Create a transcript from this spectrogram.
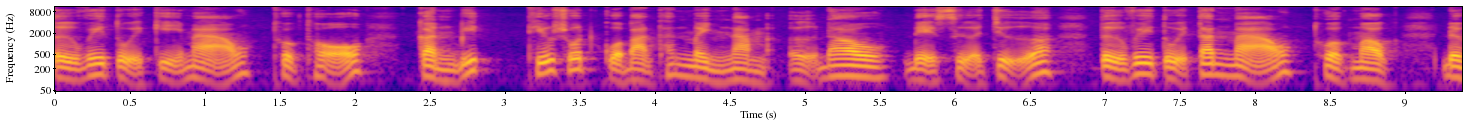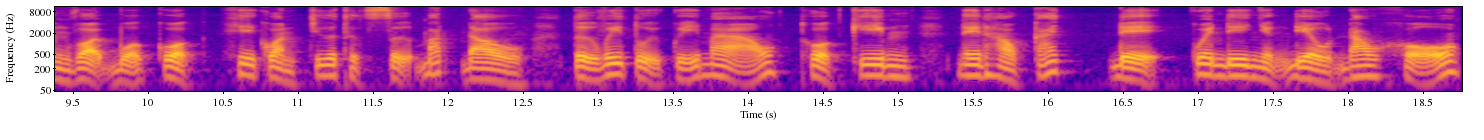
Tử vi tuổi kỷ mão thuộc thổ, cần biết thiếu sót của bản thân mình nằm ở đâu để sửa chữa. Tử vi tuổi tân mão thuộc mộc, đừng vội bủa cuộc khi còn chưa thực sự bắt đầu. Tử vi tuổi quý mão thuộc kim nên học cách để quên đi những điều đau khổ.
